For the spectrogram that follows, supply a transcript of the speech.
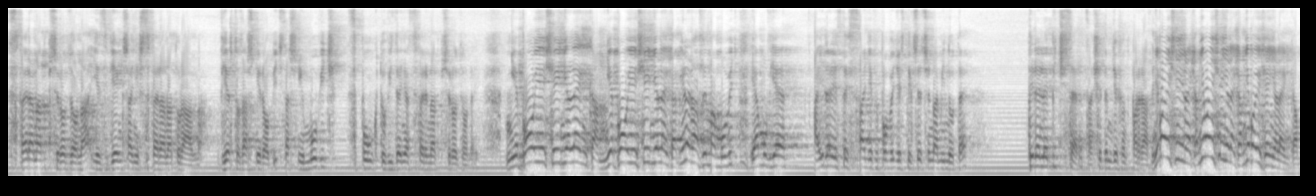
sfera nadprzyrodzona jest większa niż sfera naturalna. Wiesz, co zacznij robić? Zacznij mówić z punktu widzenia sfery nadprzyrodzonej. Nie boję się i nie lękam, nie boję się i nie lękam. Ile razy mam mówić? Ja mówię, a ile jesteś w stanie wypowiedzieć tych rzeczy na minutę? Tyle lepić serca, 70 parę razy. Nie boję się i nie lękam, nie boję się i nie lękam, nie boję się i nie lękam.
